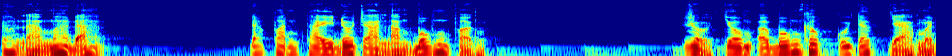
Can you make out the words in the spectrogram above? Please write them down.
đó là má đã Đã phanh thay nó ra làm bốn phận, Rồi chôn ở bốn góc của đất già mình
